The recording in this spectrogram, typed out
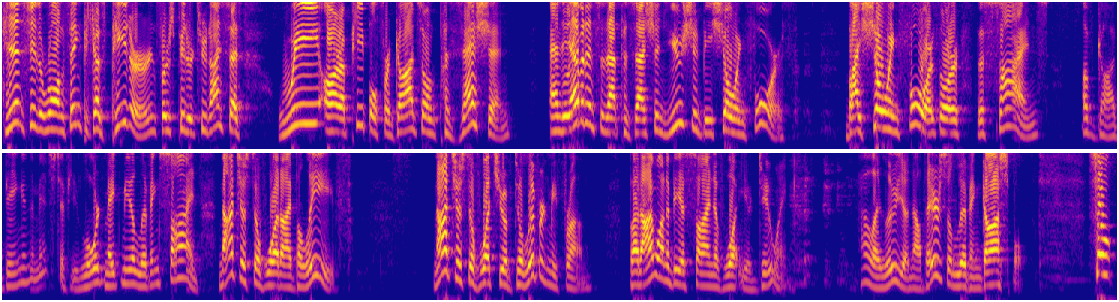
he didn't see the wrong thing because Peter in 1 Peter 2 9 says, We are a people for God's own possession, and the evidence of that possession you should be showing forth by showing forth or the signs of God being in the midst of you. Lord, make me a living sign, not just of what I believe, not just of what you have delivered me from, but I want to be a sign of what you're doing. Hallelujah. Now there's a living gospel. So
